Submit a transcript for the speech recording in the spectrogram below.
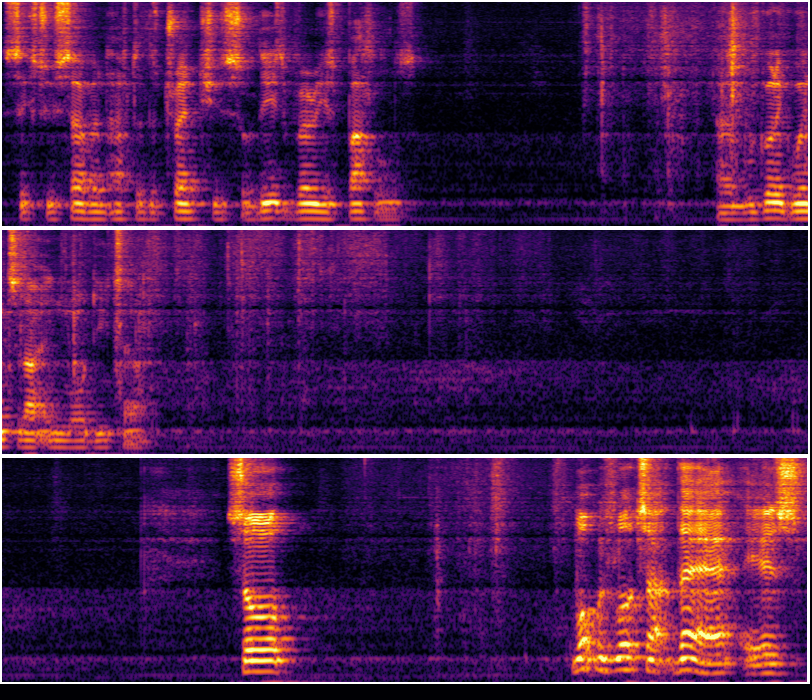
627 after the trenches. So these various battles. And we're going to go into that in more detail. So what we've looked at there is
